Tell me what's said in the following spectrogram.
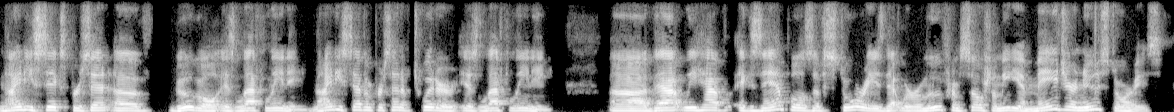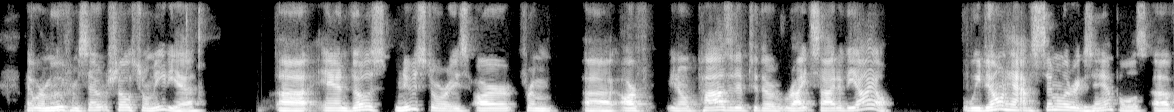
96% of Google is left leaning, 97% of Twitter is left leaning. Uh, that we have examples of stories that were removed from social media, major news stories that were removed from so- social media, uh, and those news stories are from uh, are you know positive to the right side of the aisle. We don't have similar examples of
